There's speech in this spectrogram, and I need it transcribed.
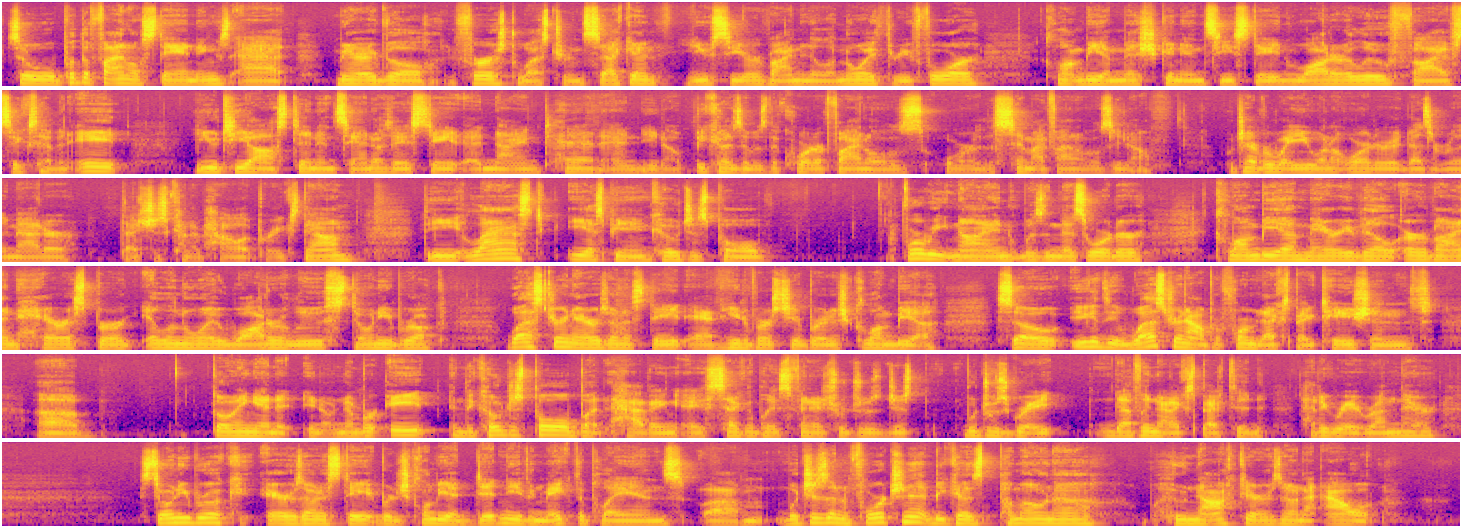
So we'll put the final standings at Maryville first, Western second, UC Irvine and Illinois 3 4, Columbia, Michigan, NC State, and Waterloo 5 6 7 8. UT Austin and San Jose State at 9 10. And, you know, because it was the quarterfinals or the semifinals, you know, whichever way you want to order it doesn't really matter. That's just kind of how it breaks down. The last ESPN coaches poll for week nine was in this order Columbia, Maryville, Irvine, Harrisburg, Illinois, Waterloo, Stony Brook, Western Arizona State, and University of British Columbia. So you can see Western outperformed expectations. Uh, going in at you know number eight in the coaches poll, but having a second place finish, which was just which was great. Definitely not expected. Had a great run there. Stony Brook, Arizona State, British Columbia didn't even make the play-ins, um, which is unfortunate because Pomona, who knocked Arizona out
